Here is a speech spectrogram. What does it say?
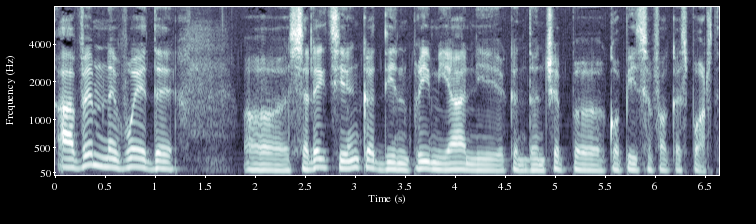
avem nevoie de uh, selecție încă din primii ani când încep uh, copiii să facă sport.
